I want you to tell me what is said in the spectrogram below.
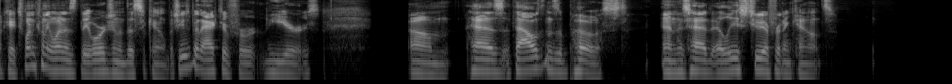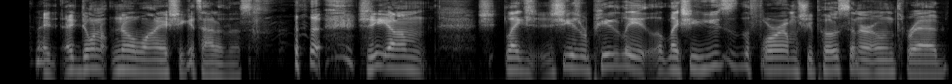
Okay, 2021 is the origin of this account, but she's been active for years. Um, has thousands of posts and has had at least two different accounts. I, I don't know why she gets out of this. she um she, like she's repeatedly like she uses the forum she posts in her own thread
